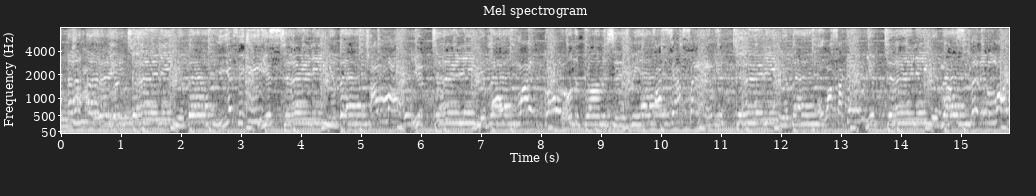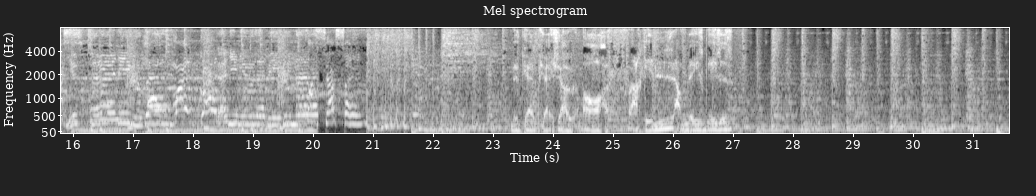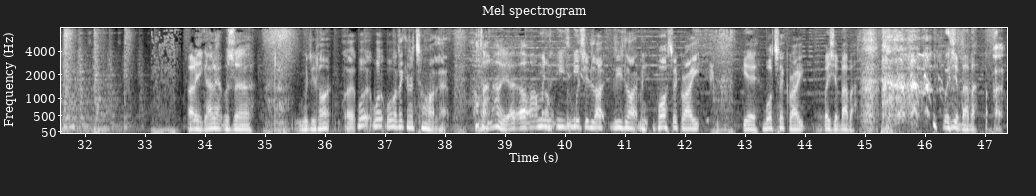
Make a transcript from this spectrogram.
You're turning your back. Yes, it You're turning your back. Come on. You're turning your back. Oh my God. on the promises we had. What's that saying? You're turning your back. Oh, once again. You're turning your back. Lies. You're turning your back. Oh my God. And you knew that we'd be mad. What's that saying? The Cab Chat Show. Oh, I fucking love these geezers. Oh, there you go. That was. Uh, Would you like? What? What, what, what are they going to title that? I don't know. Uh, I mean, he's, Would he's, you like? He's like me. What a great. yeah. What a great. Where's your baba? Where's your baba?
